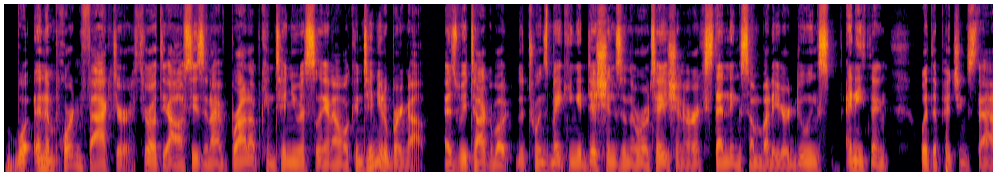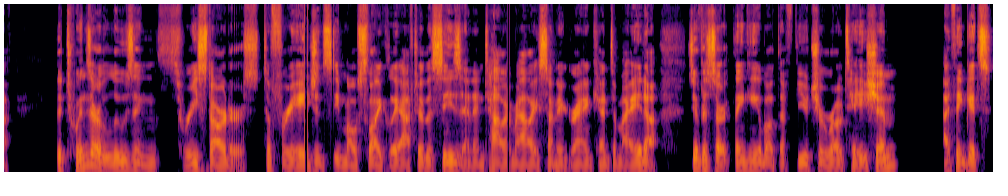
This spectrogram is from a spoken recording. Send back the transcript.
what an important factor throughout the offseason I've brought up continuously and I will continue to bring up as we talk about the Twins making additions in the rotation or extending somebody or doing anything with the pitching staff. The Twins are losing three starters to free agency most likely after the season and Tyler Mahle, Sonny Gray, and Kenta Maeda. So you have to start thinking about the future rotation. I think it's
